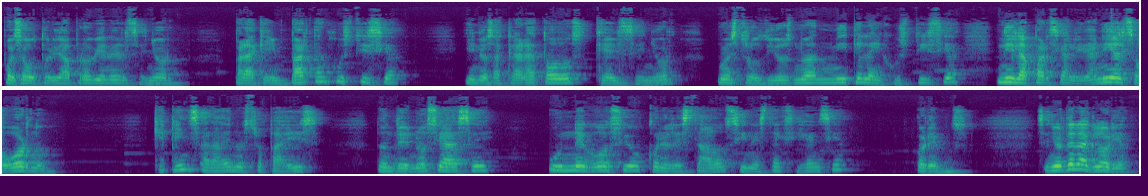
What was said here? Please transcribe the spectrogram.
pues su autoridad proviene del Señor, para que impartan justicia y nos aclare a todos que el Señor nuestro Dios no admite la injusticia, ni la parcialidad, ni el soborno. ¿Qué pensará de nuestro país, donde no se hace un negocio con el Estado sin esta exigencia? Oremos. Señor de la Gloria,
